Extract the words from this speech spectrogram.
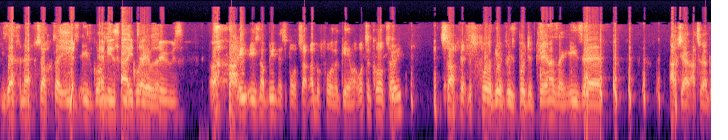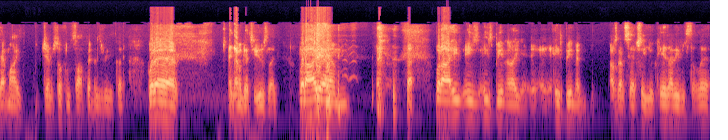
his F and F socks. Like, he's, he's going. and his high tech shoes. Oh, he, he's not been to sports soccer before the game. What's it called? Sorry, Star Fitness before the game for his budget trainers. Like he's uh, actually that's where I get my gym stuff from. Star Fitness is really good, but uh, it never gets used. Like, but I um, but I he- he's he's been like he's been to. I was going to say actually UK is that even still there?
